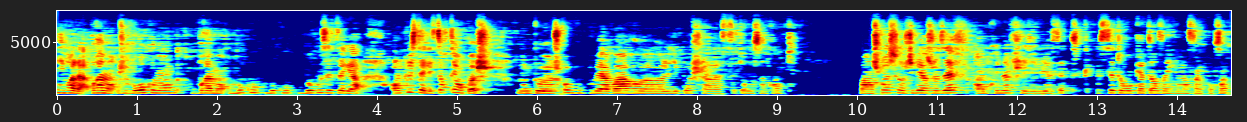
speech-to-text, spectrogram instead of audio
Et voilà, vraiment, je vous recommande vraiment beaucoup, beaucoup, beaucoup cette saga. En plus, elle est sortie en poche. Donc, euh, je crois que vous pouvez avoir euh, les poches à 7,50€. Enfin, je crois que sur Gilbert Joseph, en prix neuf, je les ai vus à 7,14€ avec 5%.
